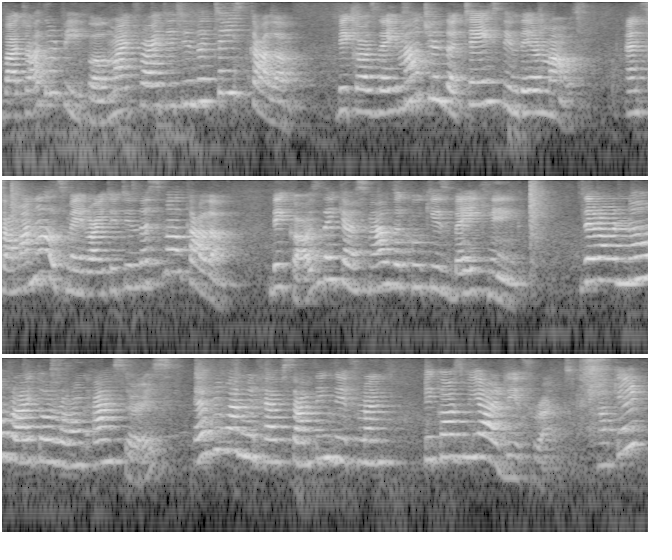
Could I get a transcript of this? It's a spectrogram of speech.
But other people might write it in the taste column because they imagine the taste in their mouth. And someone else may write it in the smell column because they can smell the cookies baking. There are no right or wrong answers. Everyone will have something different because we are different. Okay?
